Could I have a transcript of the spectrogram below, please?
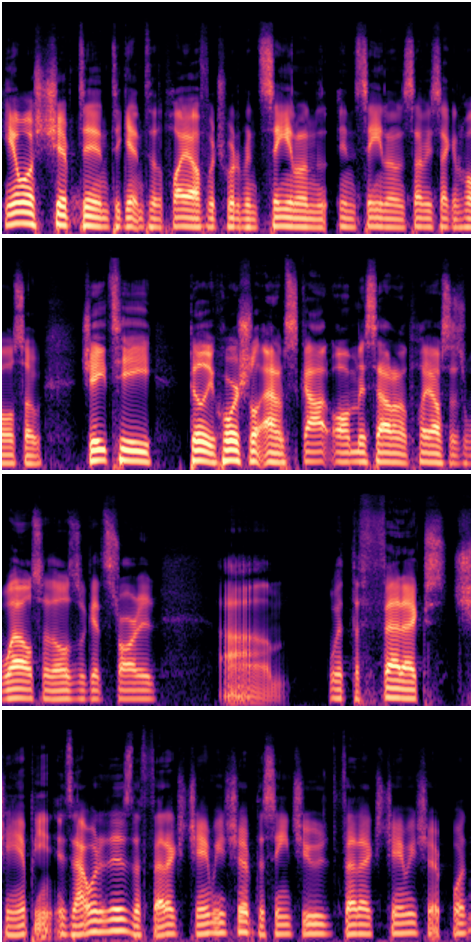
He almost chipped in to get into the playoff, which would have been insane on insane on the 72nd hole. So JT, Billy Horschel, Adam Scott all miss out on the playoffs as well. So those will get started um, with the FedEx Champion. Is that what it is? The FedEx Championship, the St. Jude FedEx Championship. What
